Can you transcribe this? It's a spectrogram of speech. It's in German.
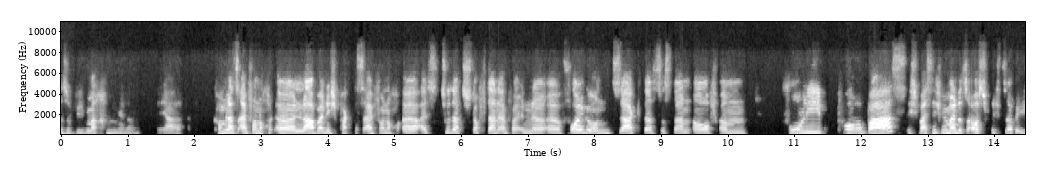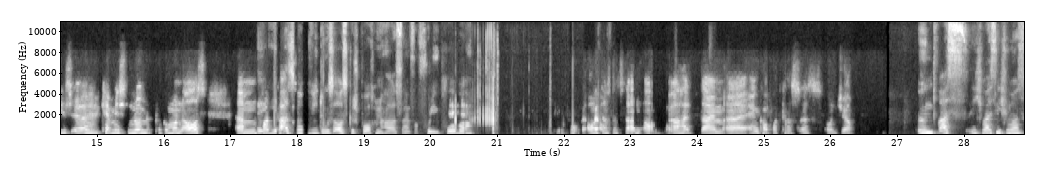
Also wie machen wir das? Ja. Komm, lass einfach noch äh, labern. Ich pack das einfach noch äh, als Zusatzstoff dann einfach in eine äh, Folge und sag, dass es dann auf ähm, Folipurbas, ich weiß nicht, wie man das ausspricht, sorry, ich äh, kenne mich nur mit Pokémon aus. Ähm, Äh, Ja, Podcast so wie du es ausgesprochen hast, einfach Fulipurba. und dass es dann auf äh, halt deinem äh, Anchor-Podcast ist und ja. Irgendwas, ich weiß nicht, wie man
